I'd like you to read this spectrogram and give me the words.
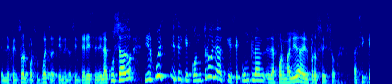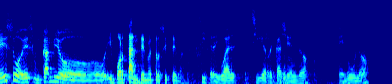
el defensor por supuesto defiende los intereses del acusado y el juez es el que controla que se cumplan las formalidades del proceso. Así que eso es un cambio importante en nuestro sistema. Sí, pero igual sigue recayendo en uno,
